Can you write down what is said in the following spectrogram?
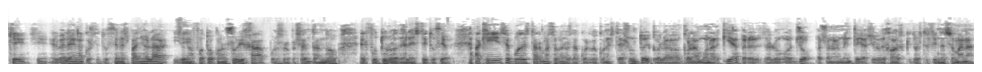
Sí, sí, el Belén, la Constitución española y una foto con su hija, pues representando el futuro de la institución. Aquí se puede estar más o menos de acuerdo con este asunto y con la, con la monarquía, pero desde luego yo personalmente, y así lo he dejado escrito este fin de semana,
